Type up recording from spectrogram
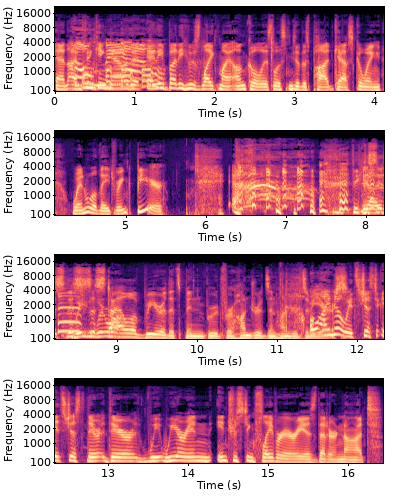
And I'm Oh, thinking now that anybody who's like my uncle is listening to this podcast, going, "When will they drink beer?" because This is this we- is a we're all- style of beer that's been brewed for hundreds and hundreds of Oh, years. I know. It's just it's just there there we we are in interesting flavor areas that are not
